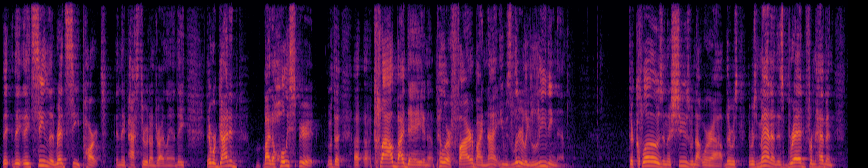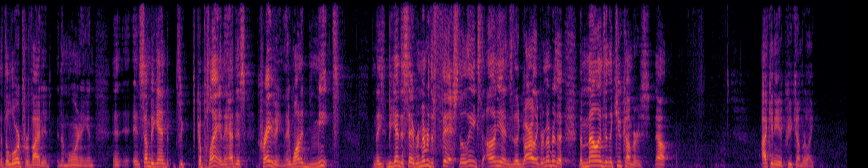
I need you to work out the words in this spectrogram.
They, they, they'd seen the Red Sea part and they passed through it on dry land. They, they were guided by the Holy Spirit with a, a, a cloud by day and a pillar of fire by night. He was literally leading them. Their clothes and their shoes would not wear out. There was, there was manna, this bread from heaven that the Lord provided in the morning. And, and, and some began to complain. They had this craving. They wanted meat. And they began to say, Remember the fish, the leeks, the onions, the garlic. Remember the, the melons and the cucumbers. Now, I can eat a cucumber like,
